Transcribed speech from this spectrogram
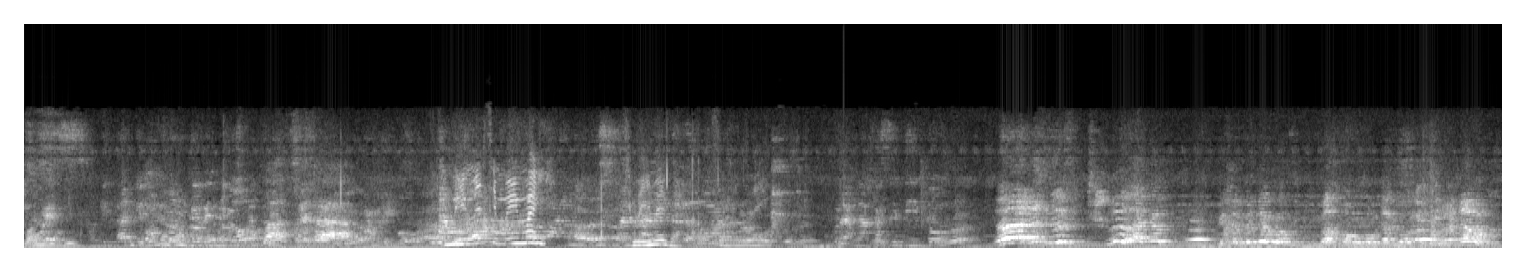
Ponzi. Si Maymay, si. Si Maymay. Wala na.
